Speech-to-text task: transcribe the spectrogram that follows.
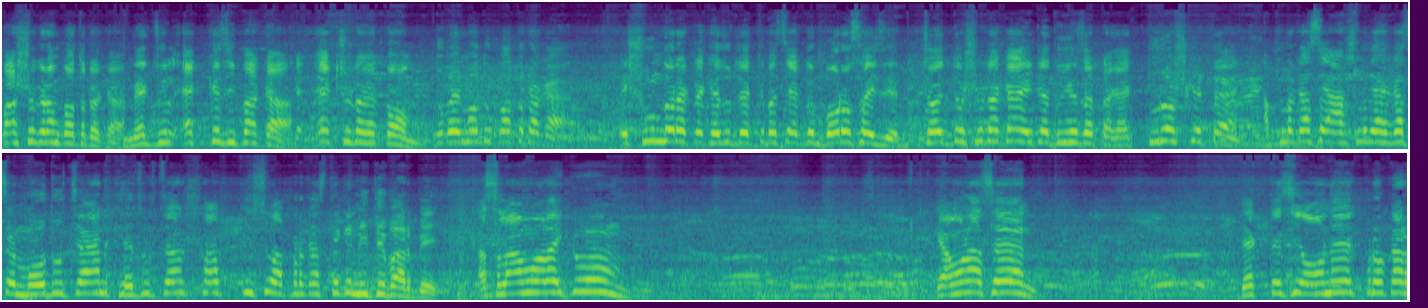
পাঁচশো গ্রাম কত টাকা? মেকজুল এক কেজি পাকা। একশো টাকা কম। দুবাই মধু কত টাকা? এই সুন্দর একটা খেজুর দেখতে পাচ্ছি একদম বড় সাইজের। চোদ্দশো টাকা এটা দুই হাজার টাকা। তুরস্কের ট্যাঙ্ক। আপনার কাছে আসলে দেখা গেছে মধু চান খেজুর চান সব কিছু আপনার কাছ থেকে নিতে পারবে। আসসালামু আলাইকুম। কেমন আছেন? দেখতেছি অনেক প্রকার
